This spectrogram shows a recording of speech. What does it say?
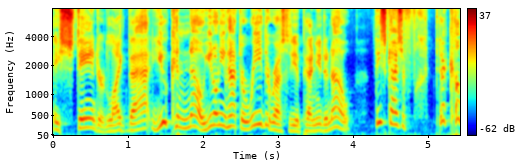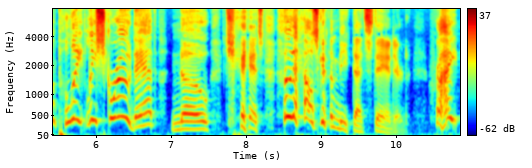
a standard like that, you can know. You don't even have to read the rest of the opinion to know. These guys are fucked. They're completely screwed. They have no chance. Who the hell's going to meet that standard? Right?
